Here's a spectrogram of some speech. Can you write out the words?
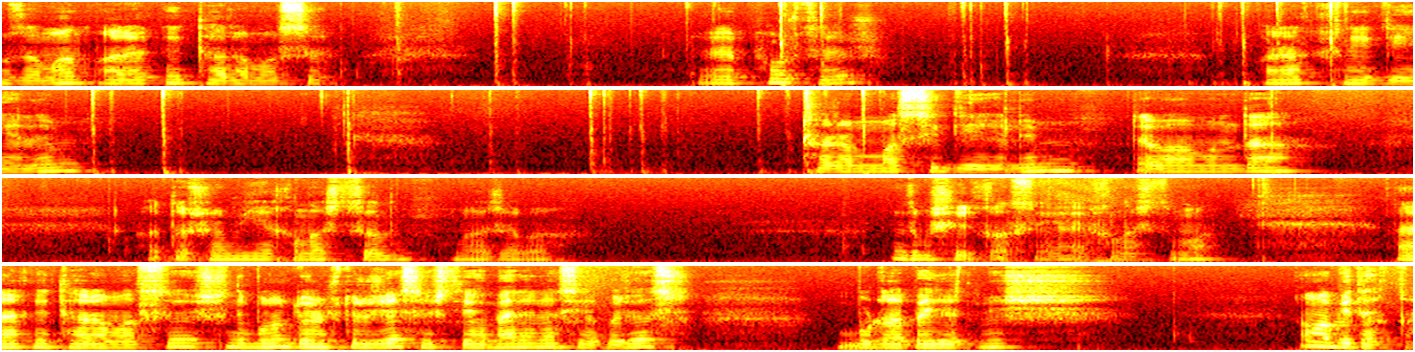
O zaman Arachnid taraması. Reporter Arachnid diyelim. Taraması diyelim. Devamında hatta şunu bir yakınlaştıralım mı acaba? Neyse bu şey kalsın ya yakınlaştırma. Arachnid taraması. Şimdi bunu dönüştüreceğiz. HTML'e nasıl yapacağız? Burada belirtmiş. Ama bir dakika.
